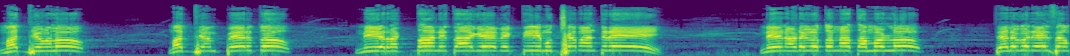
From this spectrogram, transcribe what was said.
మద్యంలో మద్యం పేరుతో మీ రక్తాన్ని తాగే వ్యక్తి ముఖ్యమంత్రి. నేను అడుగుతున్న తమ్ముళ్ళు తెలుగుదేశం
